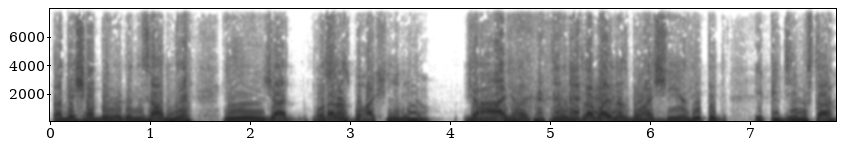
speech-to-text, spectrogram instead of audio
para deixar bem organizado, né? E já posso Botaram umas borrachinhas ali, não? Já, já fizemos um trabalho nas borrachinhas ali e pedimos, tá?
